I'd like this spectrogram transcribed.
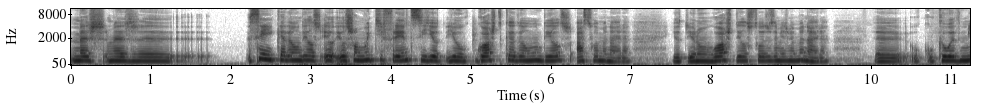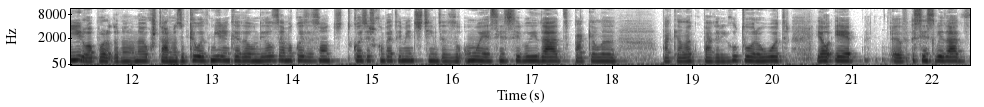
mas. mas uh, Sim, cada um deles, eu, eles são muito diferentes e eu, eu gosto de cada um deles à sua maneira. Eu, eu não gosto deles todos da mesma maneira. Uh, o, o, que eu admiro, não, não é gostar, mas o que eu admiro em cada um deles é uma coisa, são coisas completamente distintas. Um é a sensibilidade para aquela, para aquela, para a agricultura, o outro é, é a sensibilidade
